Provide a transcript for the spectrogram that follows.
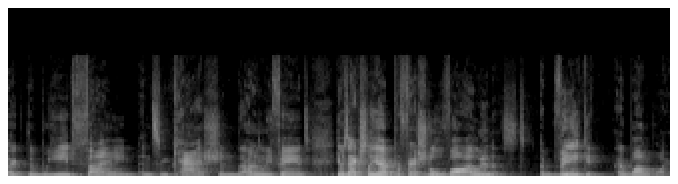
like the weird fame and some cash and the OnlyFans, he was actually a professional violinist. A vegan at one point.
